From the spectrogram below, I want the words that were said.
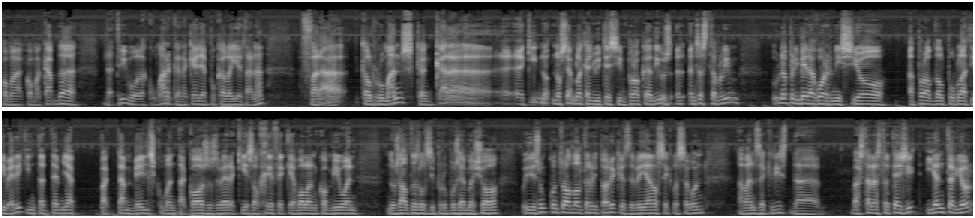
com a, com a cap de, de tribu o de comarca en aquella època laietana, farà que els romans, que encara eh, aquí no, no sembla que lluitessin, però que dius, eh, ens establim una primera guarnició a prop del poblat ibèric, intentem ja pactar amb ells, comentar coses, a veure qui és el jefe, què volen, com viuen, nosaltres els hi proposem això. Vull dir, és un control del territori que esdevé ja en el segle II abans de Crist, de bastant estratègic i anterior,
